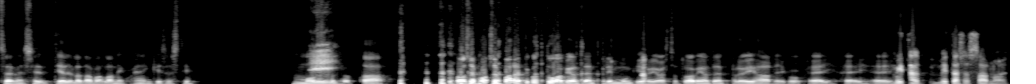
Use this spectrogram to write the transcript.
se, se tietyllä tavalla niin kuin henkisesti. Mutta ei. Tota, on, se, on se parempi kuin Tuomion temppeli mun kirjoista. Tuomion temppeli on ihan niin kuin, ei, ei, ei. Mitä, mitä sä sanoit?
